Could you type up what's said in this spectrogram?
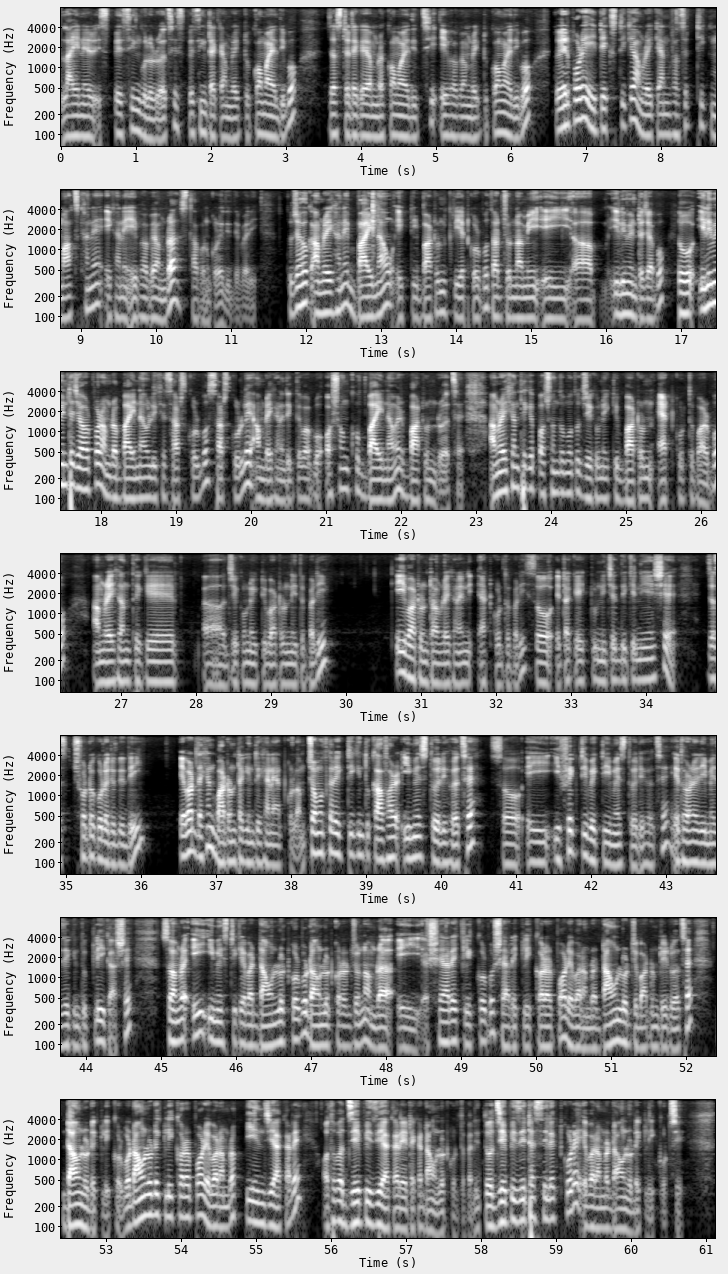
লাইনের স্পেসিংগুলো রয়েছে স্পেসিংটাকে আমরা একটু কমায় দিব। জাস্ট এটাকে আমরা কমায় দিচ্ছি, এইভাবে আমরা একটু কমায় দিব। তো এরপরে এই টেক্সটটিকে আমরা এই ক্যানভাসের ঠিক মাঝখানে এখানে এইভাবে আমরা স্থাপন করে দিতে পারি। তো যাই হোক, আমরা এখানে বাই নাও একটি বাটন ক্রিয়েট করব, তার জন্য আমি এই এলিমেন্টে যাব। তো এলিমেন্টে যাওয়ার পর আমরা বাই নাও লিখে সার্চ করব। সার্চ করলে আমরা এখানে দেখতে পাবো অসংখ্য বাই নাওয়ের বাটন রয়েছে। আমরা এখান থেকে পছন্দ মতো যে কোনো একটি বাটন অ্যাড করতে পারব। আমরা এখান থেকে যে কোনো একটি বাটন নিতে পারি। এই বাটনটা আমরা এখানে অ্যাড করতে পারি। সো এটাকে একটু নিচের দিকে নিয়ে এসে জাস্ট ছোট করে যদি দিই এবার দেখেন বাটনটা কিন্তু এখানে অ্যাড করলাম। চমৎকার একটি কিন্তু কাভার ইমেজ তৈরি হয়েছে। সো এই ইফেক্টিভ একটি ইমেজ তৈরি হয়েছে। এ ধরনের ইমেজে কিন্তু ক্লিক আসে। সো আমরা এই ইমেজটিকে এবার ডাউনলোড করব। ডাউনলোড করার জন্য আমরা এই শেয়ারে ক্লিক করব। শেয়ারে ক্লিক করার পর এবার আমরা ডাউনলোড যে বাটনটি রয়েছে ডাউনলোডে ক্লিক করব। ডাউনলোডে ক্লিক করার পর এবার আমরা পিএনজি আকারে অথবা জেপিজি আকারে এটাকে ডাউনলোড করতে পারি। তো জেপিজিটা সিলেক্ট করে এবার আমরা ডাউনলোডে ক্লিক করছি।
